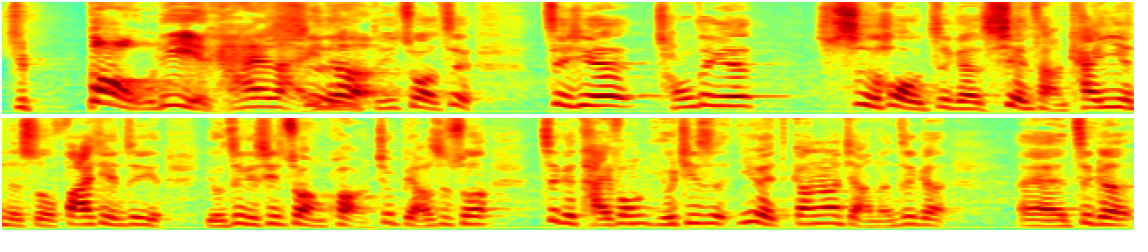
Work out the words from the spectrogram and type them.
是爆裂开来的。是的，没错，这这些从这些事后这个现场勘验的时候发现这个有这个些状况，就表示说这个台风，尤其是因为刚刚讲的这个。呃，这个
